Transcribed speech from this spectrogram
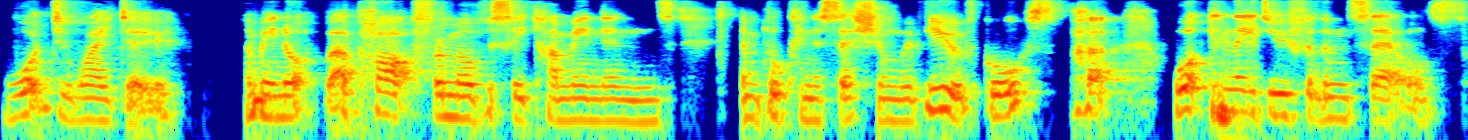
What do i do I mean, apart from obviously coming and, and booking a session with you, of course, but what can they do for themselves?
